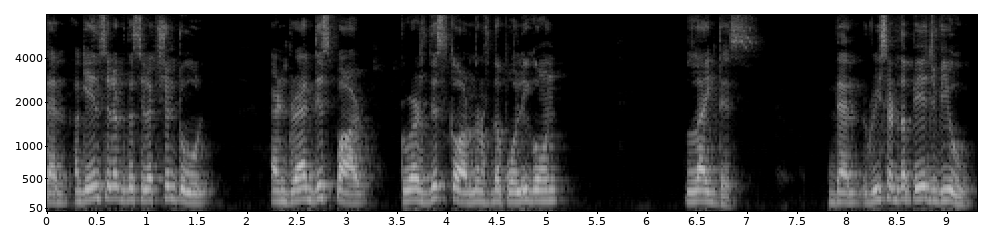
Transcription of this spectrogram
Then again select the selection tool and drag this part towards this corner of the polygon like this. Then reset the page view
